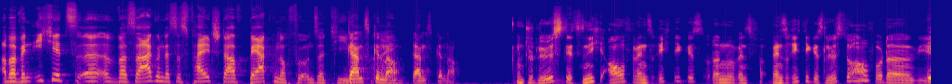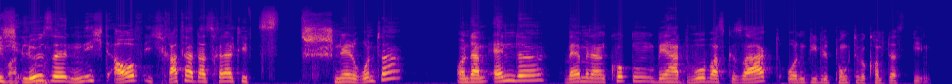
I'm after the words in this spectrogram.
aber wenn ich jetzt äh, was sage und das ist falsch, darf Berg noch für unser Team. ganz genau, ein. ganz genau. Und du löst jetzt nicht auf, wenn es richtig ist, oder nur wenn es richtig ist, löst du auf, oder wie? Ich löse nicht auf, ich ratter das relativ schnell runter und am Ende werden wir dann gucken, wer hat wo was gesagt und wie viele Punkte bekommt das Team.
